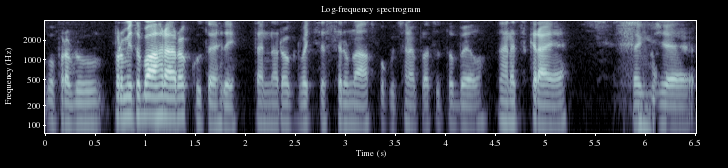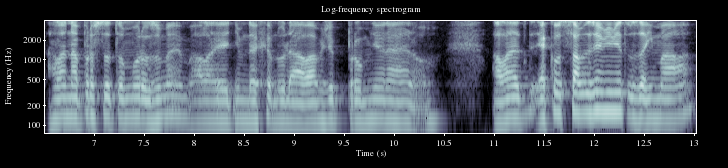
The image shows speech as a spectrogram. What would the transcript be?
opravdu, pro mě to byla hra roku tehdy, ten rok 2017, pokud se nepletu, to byl, hned z kraje. Takže... Ale naprosto tomu rozumím, ale jedním dechem dodávám, že pro mě ne, no. Ale jako samozřejmě mě to zajímá,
